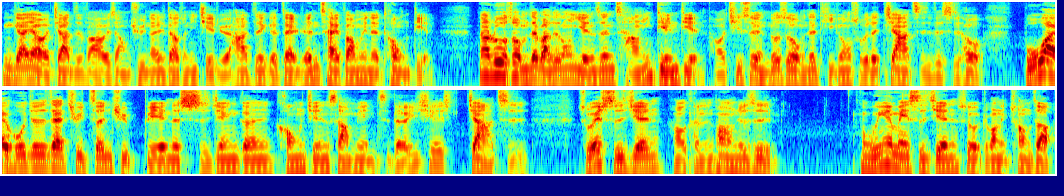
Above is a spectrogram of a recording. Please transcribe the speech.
应该要有价值发挥上去，那就代表说你解决他这个在人才方面的痛点。那如果说我们再把这东西延伸长一点点，好，其实很多时候我们在提供所谓的价值的时候，不外乎就是在去争取别人的时间跟空间上面的一些价值。所谓时间，好，可能通常就是我因为没时间，所以我就帮你创造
